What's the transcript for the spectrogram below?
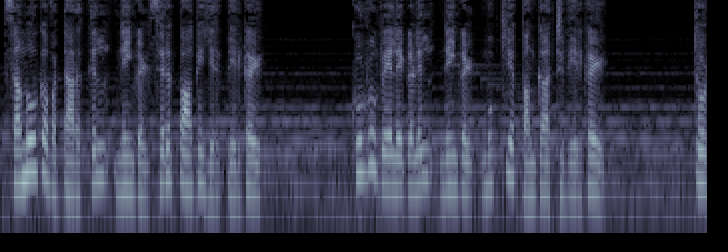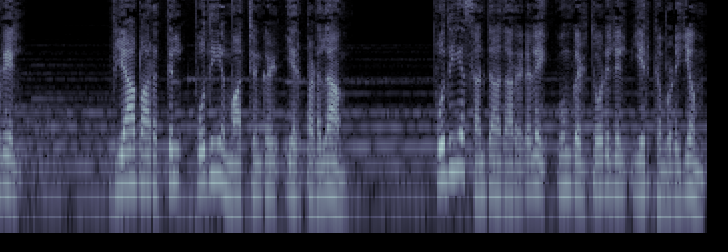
சமூக வட்டாரத்தில் நீங்கள் சிறப்பாக இருப்பீர்கள். குழு வேலைகளில் நீங்கள் முக்கிய பங்காற்றுவீர்கள். தொழில். வியாபாரத்தில் புதிய மாற்றங்கள் ஏற்படலாம். புதிய சந்தாதாரர்களை உங்கள் தொழிலில் ஈர்க்க முடியும்.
